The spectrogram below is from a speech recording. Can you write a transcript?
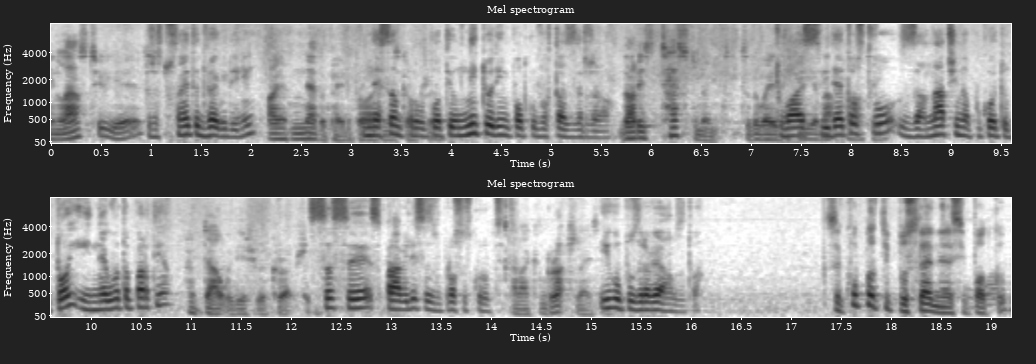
Years, През последните две години не съм платил нито един подкуп в тази държава. Това е свидетелство за начина по който той и неговата партия са се справили с въпроса с корупцията. И го поздравявам за това. За какво плати последния си подкуп?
